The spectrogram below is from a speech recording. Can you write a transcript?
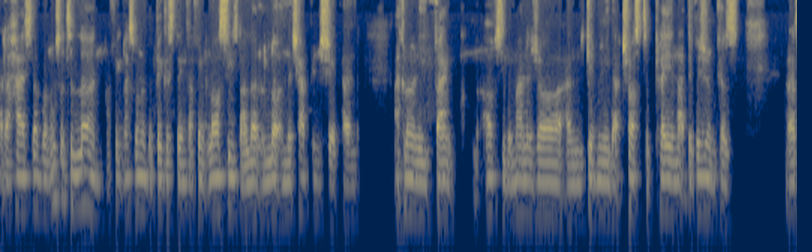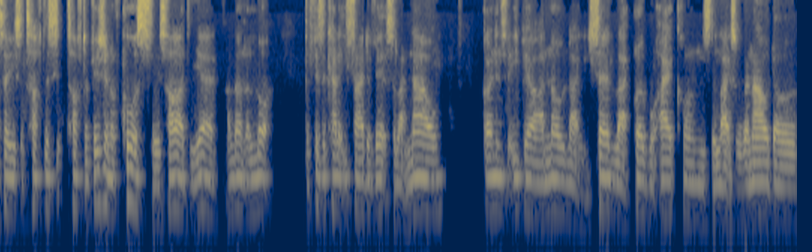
at the highest level and also to learn. I think that's one of the biggest things. I think last season I learned a lot in the championship and I can only thank obviously the manager and giving me that trust to play in that division because I tell you it's a tough tough division. Of course, it's hard. Yeah, I learned a lot, the physicality side of it. So like now, going into the EPL, I know like you said, like global icons, the likes of Ronaldo,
